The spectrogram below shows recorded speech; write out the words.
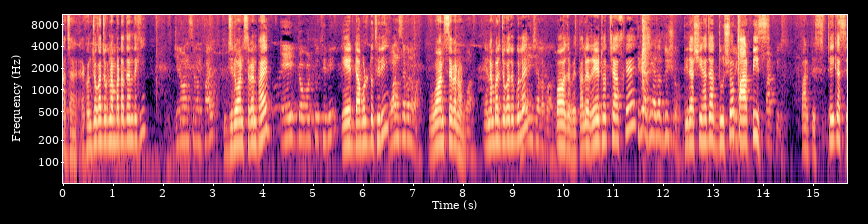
আচ্ছা এখন যোগাযোগ নাম্বারটা দেন দেখি। Zero one seven five. Eight double two three. One seven one. এই নাম্বারে যোগাযোগ করলে পাওয়া যাবে। তাহলে রেট হচ্ছে আজকে তিরাশি হাজার দুশো পার পিস পার পিস ঠিক আছে।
